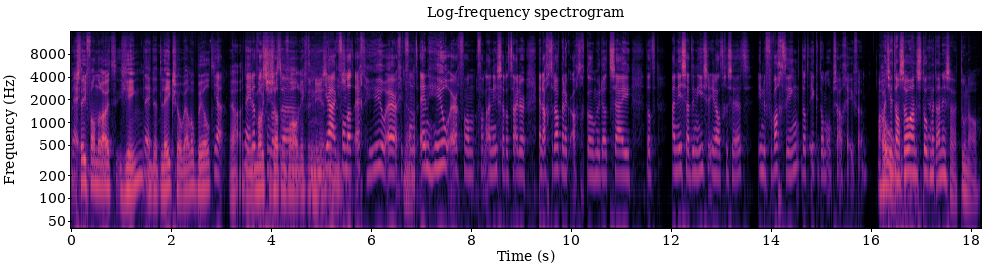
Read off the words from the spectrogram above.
Nee. Stefan eruit ging. Nee. En dat leek zo wel op beeld. Ja, Ja, de Nee, dat was emotie omdat, zat hem eh, vooral richting Denise. eh, ja ik vond dat echt heel erg. Ik Ja. vond het en heel erg van, van Anissa dat zij er... En achteraf ben ik erachter gekomen dat zij... Dat Anissa Denise erin had gezet in de verwachting dat ik het dan op zou geven. Maar had je het dan Oh. zo aan de stok Ja. met Anissa toen al?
